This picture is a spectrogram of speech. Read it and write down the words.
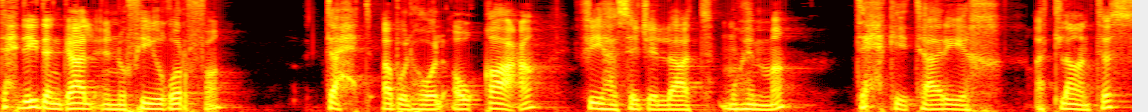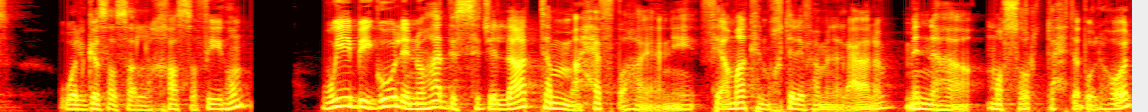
تحديدا قال إنه في غرفة تحت أبو الهول أو قاعة فيها سجلات مهمة تحكي تاريخ أتلانتس والقصص الخاصة فيهم. وبيقول إنه هذه السجلات تم حفظها يعني في أماكن مختلفة من العالم منها مصر تحت أبو الهول.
